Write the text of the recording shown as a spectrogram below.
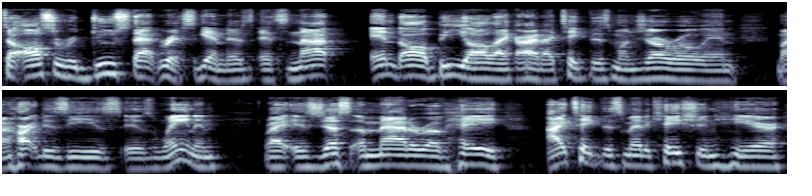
to also reduce that risk. Again, there's, it's not end all be all like, all right, I take this Mounjaro and my heart disease is waning, right? It's just a matter of, hey, I take this medication here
